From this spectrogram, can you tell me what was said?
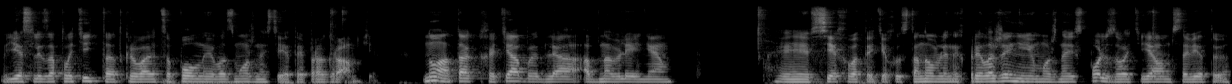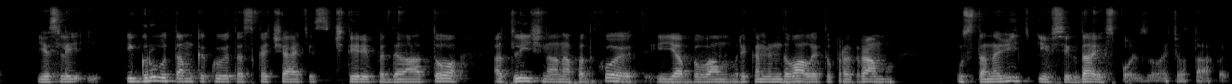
если заплатить, то открываются полные возможности этой программки. Ну а так хотя бы для обновления э, всех вот этих установленных приложений ее можно использовать. Я вам советую, если игру там какую-то скачать из 4 PDA, то отлично она подходит, и я бы вам рекомендовал эту программу установить и всегда использовать вот так вот.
